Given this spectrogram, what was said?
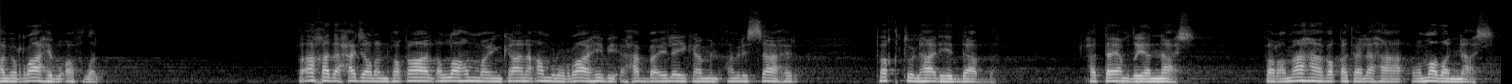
أم الراهب أفضل؟ فأخذ حجرا فقال اللهم إن كان أمر الراهب أحب إليك من أمر الساحر فاقتل هذه الدابة حتى يمضي الناس. فرماها فقتلها ومضى الناس.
